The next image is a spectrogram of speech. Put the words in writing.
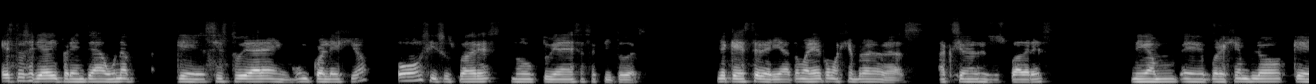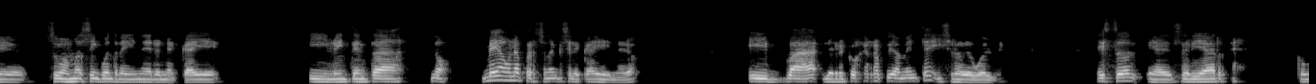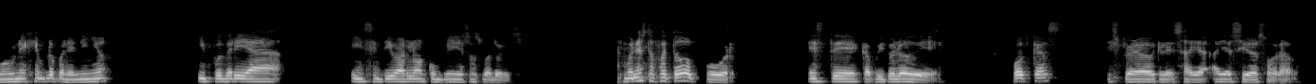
Esto sería diferente a una que si estudiara en un colegio o si sus padres no tuvieran esas actitudes, ya que este vería, tomaría como ejemplo las acciones de sus padres. Digamos, eh, por ejemplo, que su mamá se encuentra dinero en la calle y lo intenta, no, ve a una persona que se le cae dinero y va, lo recoge rápidamente y se lo devuelve. Esto eh, sería como un ejemplo para el niño y podría incentivarlo a cumplir esos valores. Bueno, esto fue todo por este capítulo de podcast. Espero que les haya, haya sido de su agrado.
